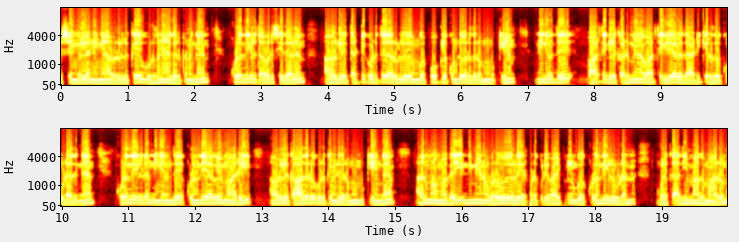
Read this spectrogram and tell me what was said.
விஷயங்கள்ல நீங்கள் அவர்களுக்கு உறுதுணையாக இருக்கணுங்க. குழந்தைகள் தவறு செய்தாலும் அவர்களை தட்டி கொடுத்து அவர்களை உங்க போக்கில் கொண்டு வரது ரொம்ப முக்கியம். நீங்க வந்து வார்த்தைகளுக்கு கடுமையான வார்த்தைகளையோ அல்லது அடிக்கிறதோ கூடாதுங்க. குழந்தைகளிடம் நீங்க வந்து குழந்தையாக குழந்தையாகவே மாறி அவர்களுக்கு ஆதரவு கொடுக்க வேண்டியது ரொம்ப முக்கியங்க. அதன் மூலமாக இனிமையான உறவுகள் ஏற்படக்கூடிய வாய்ப்புகள் உங்கள் குழந்தைகளுடன் உங்களுக்கு அதிகமாக மாறும்.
